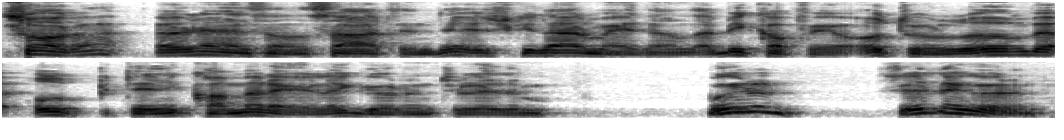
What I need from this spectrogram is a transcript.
Sonra öğlen ezanı saatinde Üsküdar Meydanı'nda bir kafeye oturdum ve olup biteni kamerayla görüntüledim. Buyurun, siz de görün.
